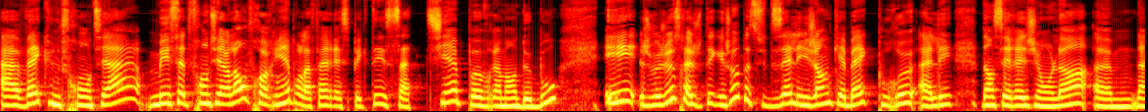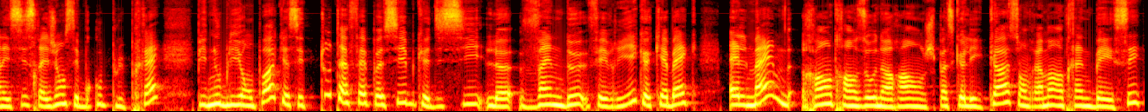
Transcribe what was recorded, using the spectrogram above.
avec une frontière, mais cette frontière-là, on fera rien pour la faire respecter. Ça tient pas vraiment debout. Et je veux juste rajouter quelque chose parce que tu disais les gens de Québec, pour eux, aller dans ces régions-là, euh, dans les six régions, c'est beaucoup plus près. Puis n'oublions pas que c'est tout à fait possible que d'ici le 22 février, que Québec elle-même rentre en zone orange parce que les cas sont vraiment en train de baisser.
